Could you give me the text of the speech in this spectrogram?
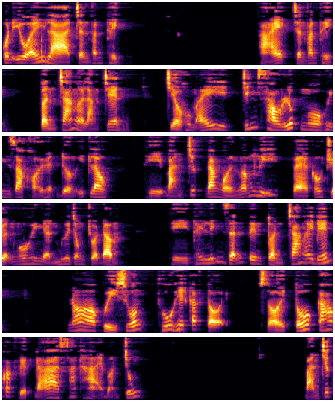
Con yêu ấy là Trần Văn Thịnh. Phải, Trần Văn Thịnh, tuần tráng ở làng trên. Chiều hôm ấy, chính sau lúc Ngô Huynh ra khỏi huyện đường ít lâu, thì bản chức đang ngồi ngẫm nghĩ về câu chuyện Ngô Huynh ẩn mưa trong chùa đầm, thì thấy lính dẫn tên tuần tráng ấy đến. Nó quỳ xuống, thu hết các tội, rồi tố cáo các việc đã sát hại bọn chúng. Bản chức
